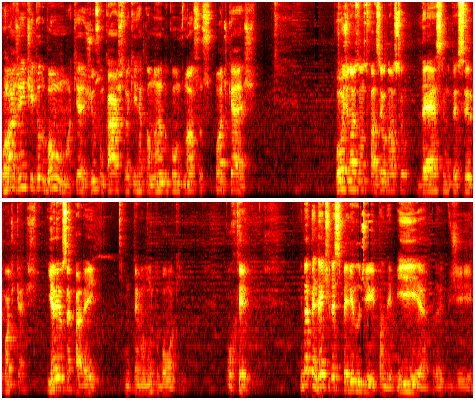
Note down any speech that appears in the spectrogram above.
Olá, gente, tudo bom? Aqui é Gilson Castro, aqui retornando com os nossos podcasts. Hoje nós vamos fazer o nosso 13 terceiro podcast. E aí eu separei um tema muito bom aqui. Por quê? Independente desse período de pandemia, de,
